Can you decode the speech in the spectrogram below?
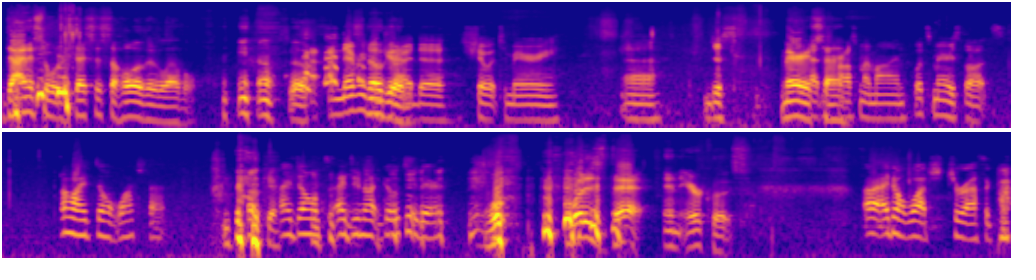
Dinosaurs, that's just a whole other level. you know, so I've never It's no even good. tried to show it to Mary. Uh, just Mary's hadn't time. crossed my mind. What's Mary's thoughts? Oh, I don't watch that. Okay. I don't. I do not go to there. What, what is that in air quotes? I I don't watch Jurassic Park.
